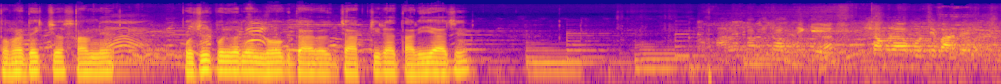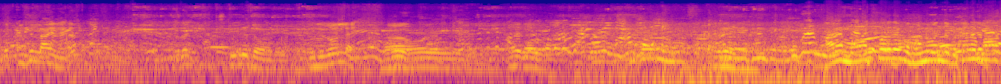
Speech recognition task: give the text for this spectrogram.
তোমরা দেখছ সামনে প্রচুর পরিমাণে লোক দাঁড়া- যাত্রীরা দাঁড়িয়ে আছে। সংগ্রহ করতে আরে মাছ করে দেবো হনুমান দেবো কেন মাছ।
